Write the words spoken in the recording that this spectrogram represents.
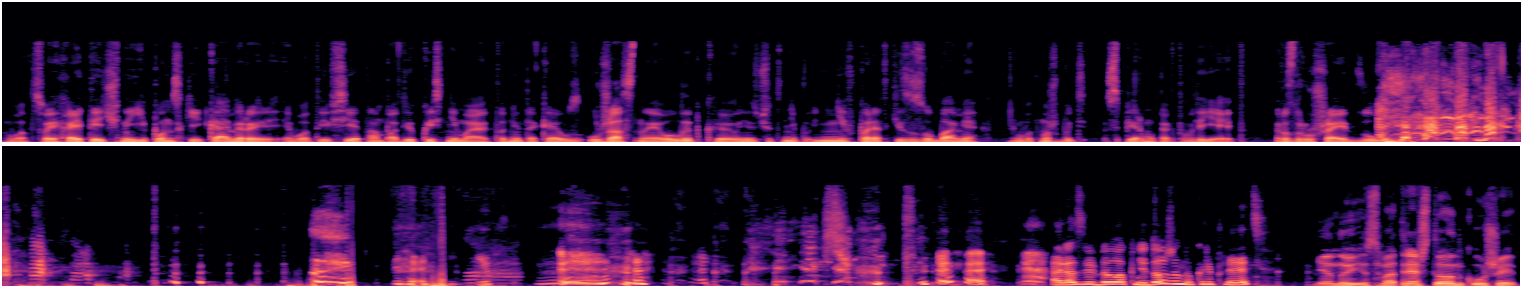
Вот, свои хай-течные японские камеры, вот, и все там под юбкой снимают. У нее такая уз- ужасная улыбка, у нее что-то не, не в порядке за зубами. Вот, может быть, сперма как-то влияет, разрушает зубы. А разве белок не должен укреплять? Не, ну и смотря что он кушает.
